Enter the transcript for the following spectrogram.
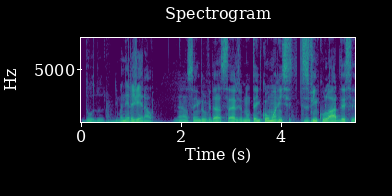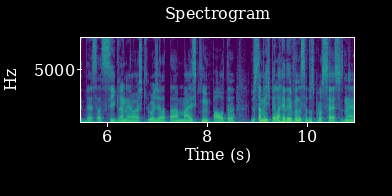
do, do, de maneira geral. Não, sem dúvida, Sérgio. Não tem como a gente se desvincular desse, dessa sigla, né? Eu acho que hoje ela está mais que em pauta, justamente pela relevância dos processos, né?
